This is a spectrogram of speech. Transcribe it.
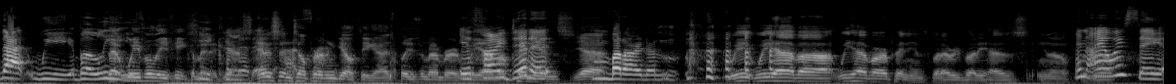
that we believe. that we believe he committed. yes, committed innocent until proven guilty, guys. Please remember. If we have I did it, yeah. but I didn't. we we have uh we have our opinions, but everybody has you know. And I always say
